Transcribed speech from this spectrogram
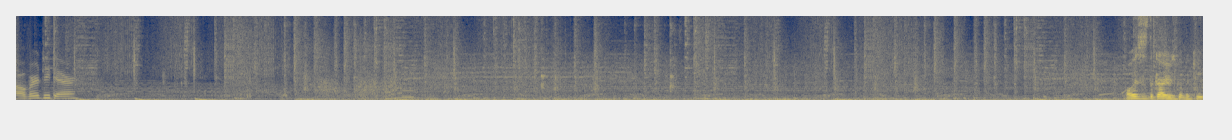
Already there. Oh, this is the guy who's got the key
